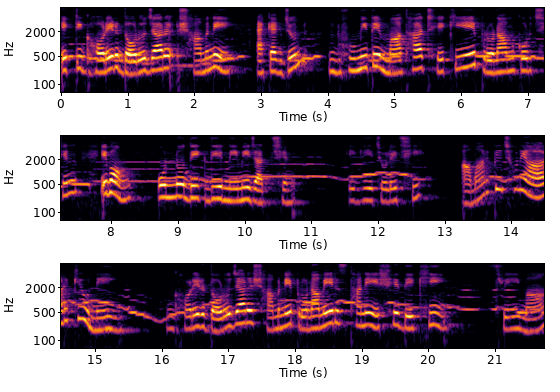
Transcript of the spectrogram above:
একটি ঘরের দরজার সামনে এক একজন ভূমিতে মাথা ঠেকিয়ে প্রণাম করছেন এবং অন্য দিক দিয়ে নেমে যাচ্ছেন। এগিয়ে চলেছি, আমার পেছনে আর কেউ নেই। ঘরের দরজার সামনে প্রণামের স্থানে এসে দেখি শ্রীমা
